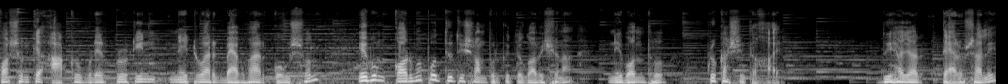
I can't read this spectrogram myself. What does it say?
ফসলকে আক্রমণের প্রোটিন নেটওয়ার্ক ব্যবহার কৌশল এবং কর্মপদ্ধতি সম্পর্কিত গবেষণা নিবন্ধ প্রকাশিত হয়। দুই হাজার তেরো সালে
